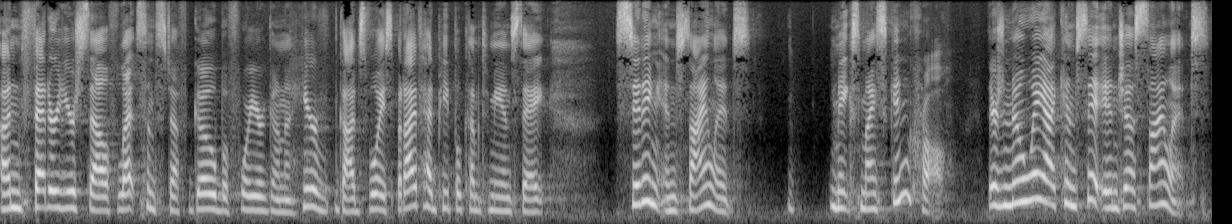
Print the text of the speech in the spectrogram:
unfetter yourself, let some stuff go before you're going to hear God's voice. But I've had people come to me and say, sitting in silence makes my skin crawl. There's no way I can sit in just silence.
